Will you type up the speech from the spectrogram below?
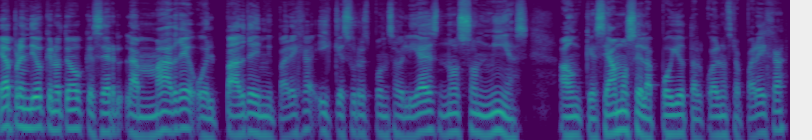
He aprendido que no tengo que ser la madre o el padre de mi pareja y que sus responsabilidades no son mías, aunque seamos el apoyo tal cual nuestra pareja.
